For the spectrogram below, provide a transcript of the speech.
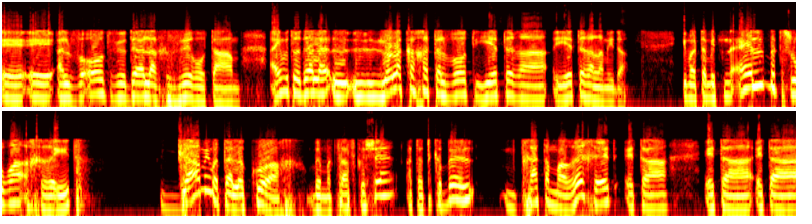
אה, אה, הלוואות ויודע להחזיר אותן? האם אתה יודע לא לקחת הלוואות יתר, יתר על המידה? אם אתה מתנהל בצורה אחראית, גם אם אתה לקוח במצב קשה, אתה תקבל מבחינת המערכת את, ה, את, ה, את, ה,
